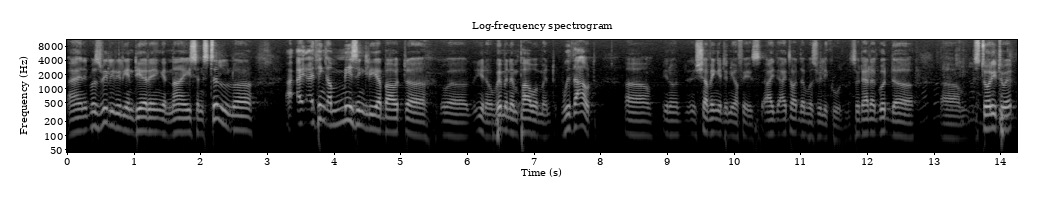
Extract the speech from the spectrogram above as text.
and it was really really endearing and nice, and still. Uh, I, I think amazingly about uh, uh, you know women empowerment without you know shoving it in your face. I, I thought that was really cool. So it had a good um, story to it,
